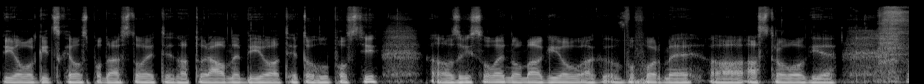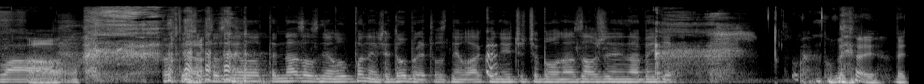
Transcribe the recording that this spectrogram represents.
biologické hospodárstvo, je tie naturálne bio a tieto hlúposti a, s vyslovenou mágiou a, vo forme a, astrológie. Wow. A, Počkej, že to znelo, ten názov znel úplne, že dobre to znelo ako niečo, čo bolo založené na vede. No veď aj, veď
